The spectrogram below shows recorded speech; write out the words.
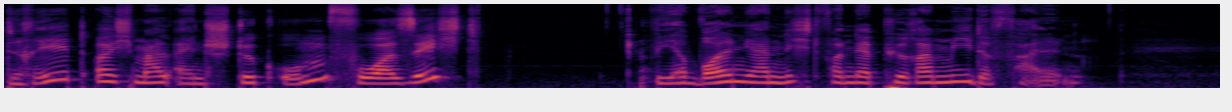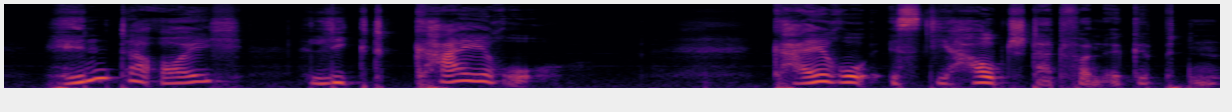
dreht euch mal ein Stück um, Vorsicht, wir wollen ja nicht von der Pyramide fallen. Hinter euch liegt Kairo. Kairo ist die Hauptstadt von Ägypten.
